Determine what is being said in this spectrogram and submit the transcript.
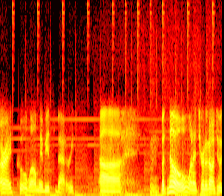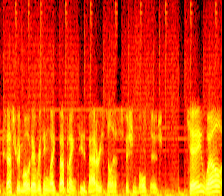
All right, cool. Well, maybe it's the battery. Uh, but no, when I turn it on to accessory mode, everything lights up, and I can see the battery still has sufficient voltage. Okay, well,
